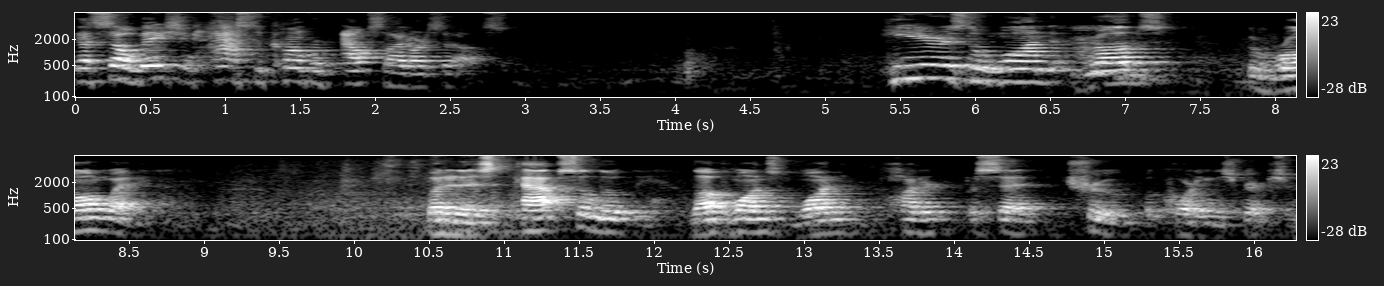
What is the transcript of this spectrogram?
that salvation has to come from outside ourselves. Here is the one that rubs the wrong way. But it is absolutely, loved ones, 100% true according to Scripture.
